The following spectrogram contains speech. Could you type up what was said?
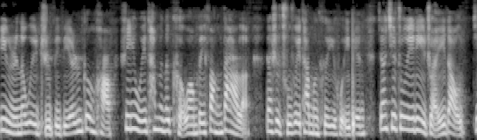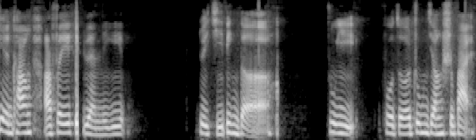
病人的位置比别人更好，是因为他们的渴望被放大了。但是，除非他们可以回天，将其注意力转移到健康，而非远离对疾病的注意，否则终将失败。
